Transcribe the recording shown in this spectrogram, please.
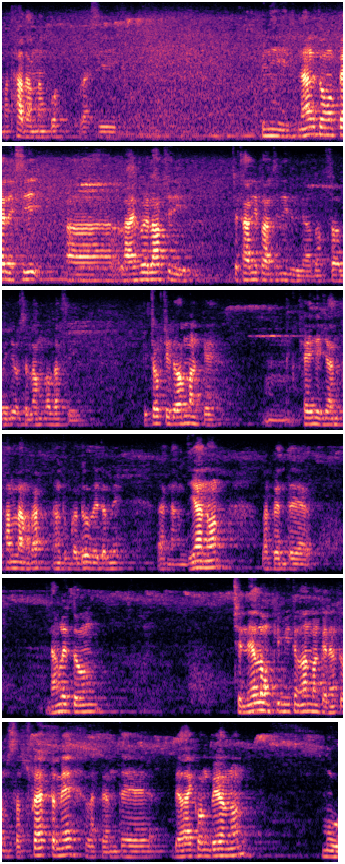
matha dam nang ko la si pini nang tung pen si lai hoi lam si Cetani Fasinillah bangsa video selam balasi. Dicok tidak omnang ke? Hmm, Kei hijan kan lang rak nang tum kado beda me eh, nang dia non. La pente nang le tum channel on kimi tum an mang kenang tum subscribe tame la pente bell icon bell non. Mu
